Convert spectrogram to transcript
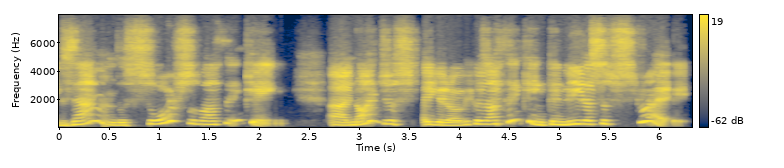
examine the source of our thinking, uh, not just, you know, because our thinking can lead us astray.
